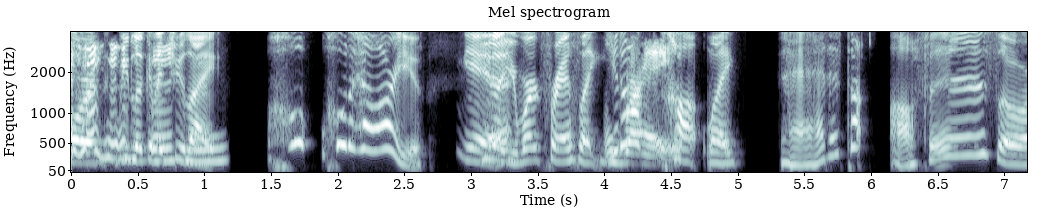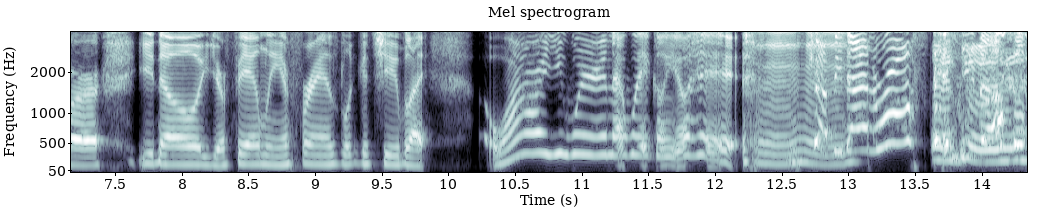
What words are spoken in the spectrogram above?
or be looking at you like, Mm-hmm. who who the hell are you? yeah. You know, your work friends like you don't Right. talk like that at the office, or you know, your family and friends look at you like, why are you wearing that wig on your head? Mhm. Trying to be Diana Ross, you know,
